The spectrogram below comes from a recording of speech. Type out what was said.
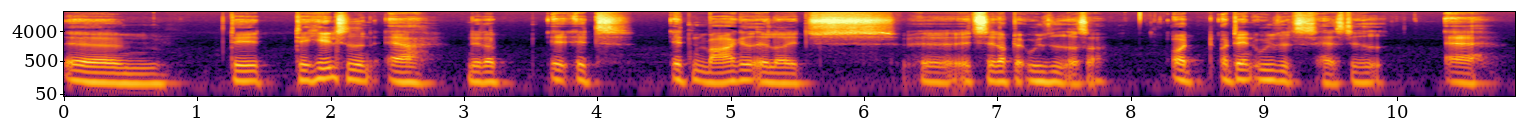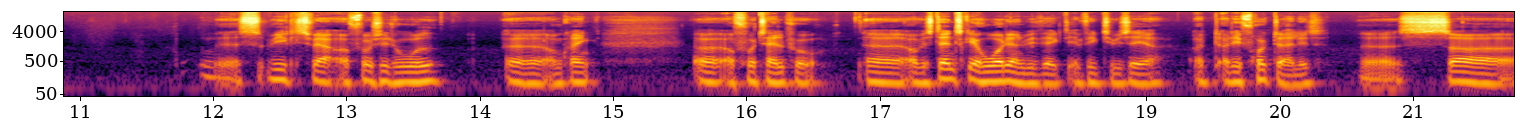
øh, det, det hele tiden er netop et, et, et marked eller et, øh, et setup, der udvider sig. Og, og den udvidelseshastighed er øh, virkelig svært at få sit hoved øh, omkring øh, og få tal på. Øh, og hvis den sker hurtigere, end vi effektiviserer, og, og det frygter jeg lidt, øh, så,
